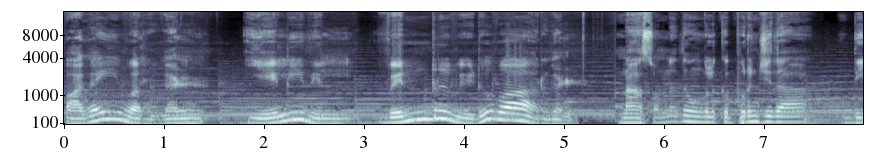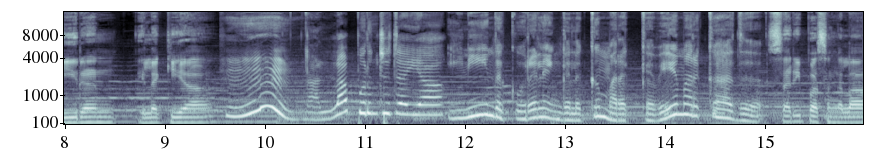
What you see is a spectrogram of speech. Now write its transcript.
பகைவர்கள் எளிதில் வென்று விடுவார்கள். நான் சொன்னது உங்களுக்கு புரிஞ்சுதா தீரன் இலக்கியா? நல்லா புரிஞ்சுது ஐயா. இனி இந்த குரல் எங்களுக்கு மறக்கவே மறக்காது. சரி பசங்களா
